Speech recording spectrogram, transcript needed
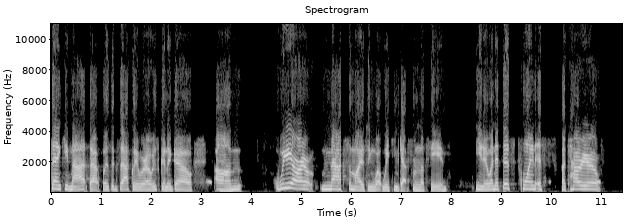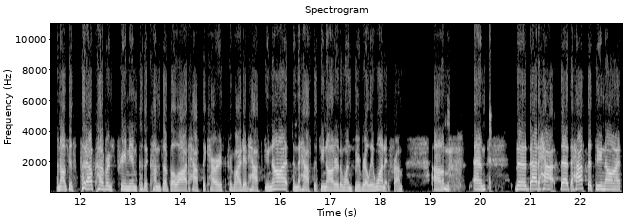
Thank you, Matt. That was exactly where I was going to go. Um, we are maximizing what we can get from the feeds, you know, and at this point, if a carrier, and I'll just put out coverage premium because it comes up a lot, half the carriers provide it, half do not, and the half that do not are the ones we really want it from. Um, and the, that half, that the half that do not,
